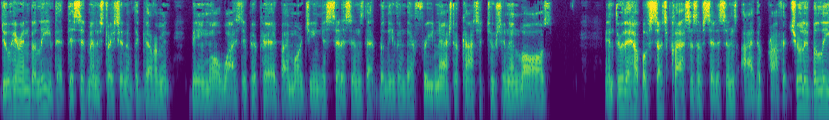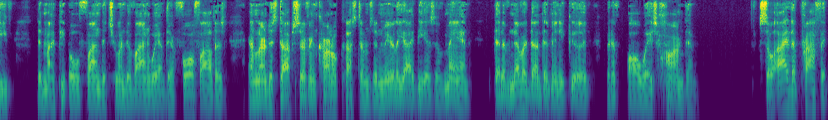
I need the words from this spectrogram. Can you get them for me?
do herein believe that this administration of the government being more wisely prepared by more genius citizens that believe in their free national constitution and laws. And through the help of such classes of citizens, I, the prophet, truly believe that my people will find the true and divine way of their forefathers and learn to stop serving carnal customs and merely ideas of man that have never done them any good, but have always harmed them. So I, the prophet,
